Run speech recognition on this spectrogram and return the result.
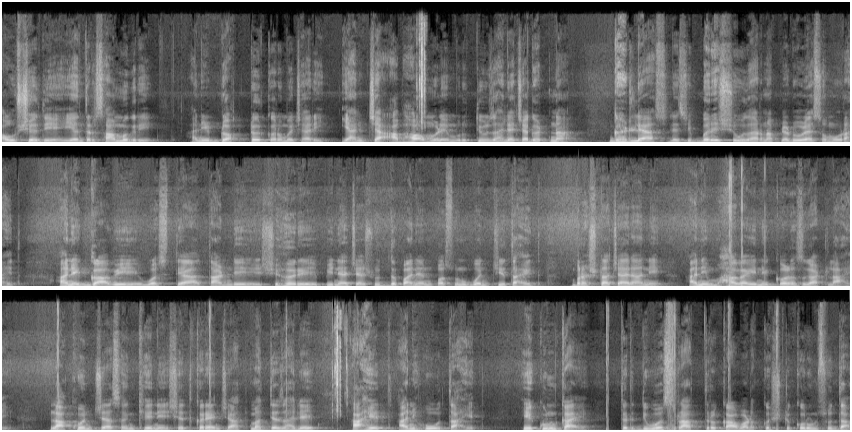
औषधे यंत्रसामग्री आणि डॉक्टर कर्मचारी यांच्या अभावामुळे मृत्यू झाल्याच्या घटना घडल्या असल्याचे बरेचसे उदाहरण आपल्या डोळ्यासमोर आहेत. अनेक गावे वस्त्या तांडे शहरे पिण्याच्या शुद्ध पाण्यापासून वंचित आहेत. भ्रष्टाचाराने आणि महागाईने कळस गाठला आहे. लाखोंच्या संख्येने शेतकऱ्यांची आत्महत्या झाले आहेत आणि होत आहेत. एकूण काय? तर दिवस रात्र कावाड कष्ट करूनसुद्धा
